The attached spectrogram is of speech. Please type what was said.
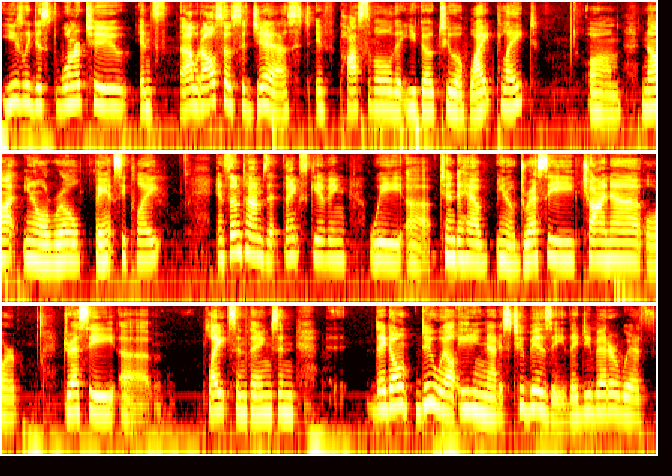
usually just one or two. And I would also suggest, if possible, that you go to a white plate, um, not you know a real fancy plate. And sometimes at Thanksgiving we uh, tend to have you know dressy china or dressy uh, plates and things, and they don't do well eating that. It's too busy. They do better with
